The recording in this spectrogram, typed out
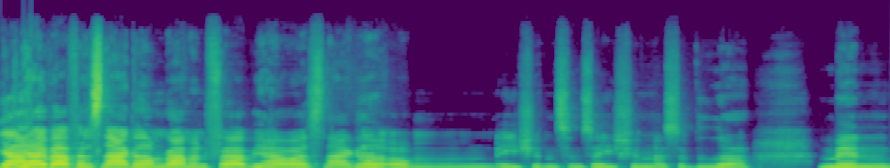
jeg, Vi har i hvert fald snakket om ramen før. Vi har også snakket. Ja. om Asian Sensation og så videre. Men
